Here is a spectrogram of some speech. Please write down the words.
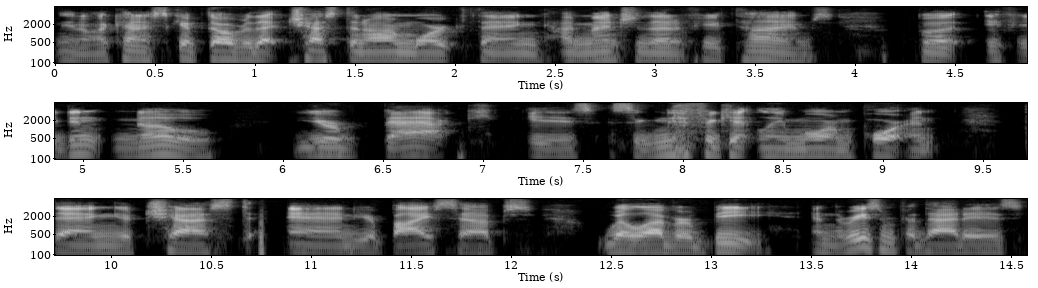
you know, I kind of skipped over that chest and arm work thing. I mentioned that a few times, but if you didn't know, your back is significantly more important than your chest and your biceps will ever be. And the reason for that is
